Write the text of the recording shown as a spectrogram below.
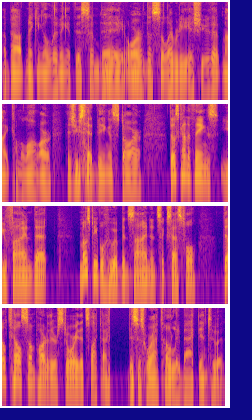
about making a living at this someday mm-hmm. or mm-hmm. the celebrity issue that might come along, or, as you said, being a star. Those kind of things you find that most people who have been signed and successful, they'll tell some part of their story that's like, I, this is where I totally backed into it.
